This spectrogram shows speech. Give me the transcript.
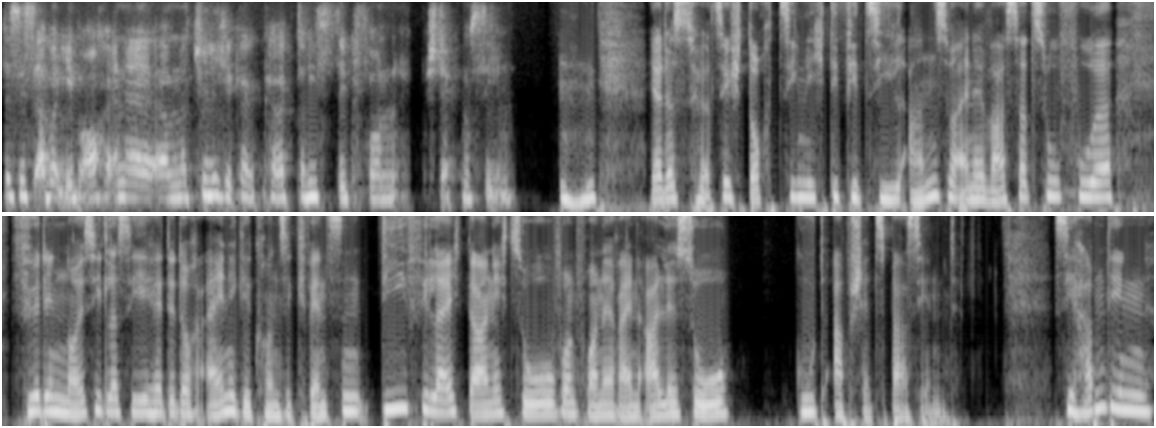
Das ist aber eben auch eine ähm, natürliche Charakteristik von Steppenseen. Mhm. Ja, das hört sich doch ziemlich diffizil an. So eine Wasserzufuhr für den Neusiedlersee hätte doch einige Konsequenzen, die vielleicht gar nicht so von vornherein alle so gut abschätzbar sind. Sie haben den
